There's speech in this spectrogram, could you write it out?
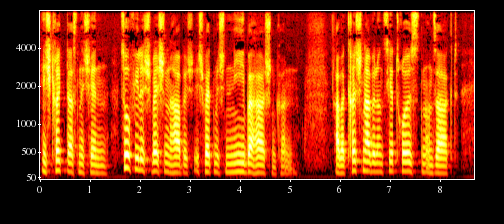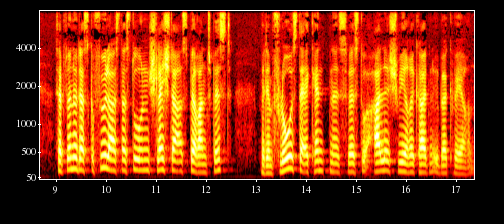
ich krieg das nicht hin, so viele Schwächen habe ich, ich werde mich nie beherrschen können. Aber Krishna will uns hier trösten und sagt, selbst wenn du das Gefühl hast, dass du ein schlechter Aspirant bist, mit dem Floß der Erkenntnis wirst du alle Schwierigkeiten überqueren.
